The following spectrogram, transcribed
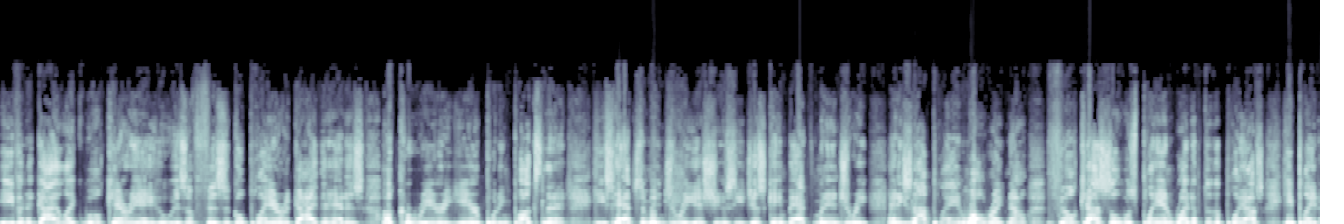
even a guy like Will Carrier, who is a physical player, a guy that had his a career year putting pucks in the net. He's had some injury issues. He just came back from an injury, and he's not playing well right now. Phil Kessel was playing right up to the playoffs. He played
